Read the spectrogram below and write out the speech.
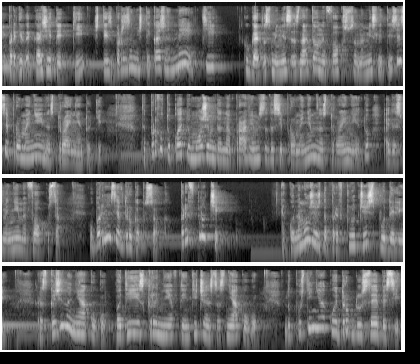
И преди да кажете ти, ще избързам и ще кажа не, ти. Когато смени съзнателно фокуса на мислите си, се промени и настроението ти. Та първото, което можем да направим, за да си променим настроението, е да смениме фокуса. Обърни се в друга посока. Превключи. Ако не можеш да превключиш, сподели. Разкажи на някого, бъди искрен и автентичен с някого. Допусти някой друг до себе си,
